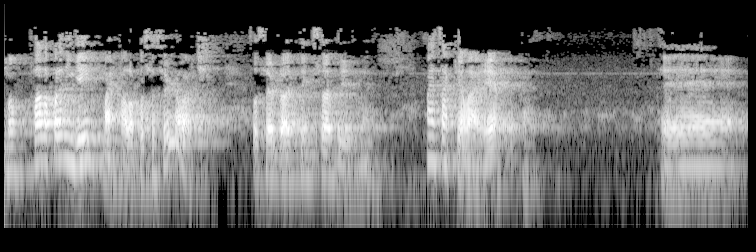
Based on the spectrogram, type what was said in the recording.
não fala para ninguém, mas fala para o sacerdote. O sacerdote tem que saber, né? Mas naquela época, é,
